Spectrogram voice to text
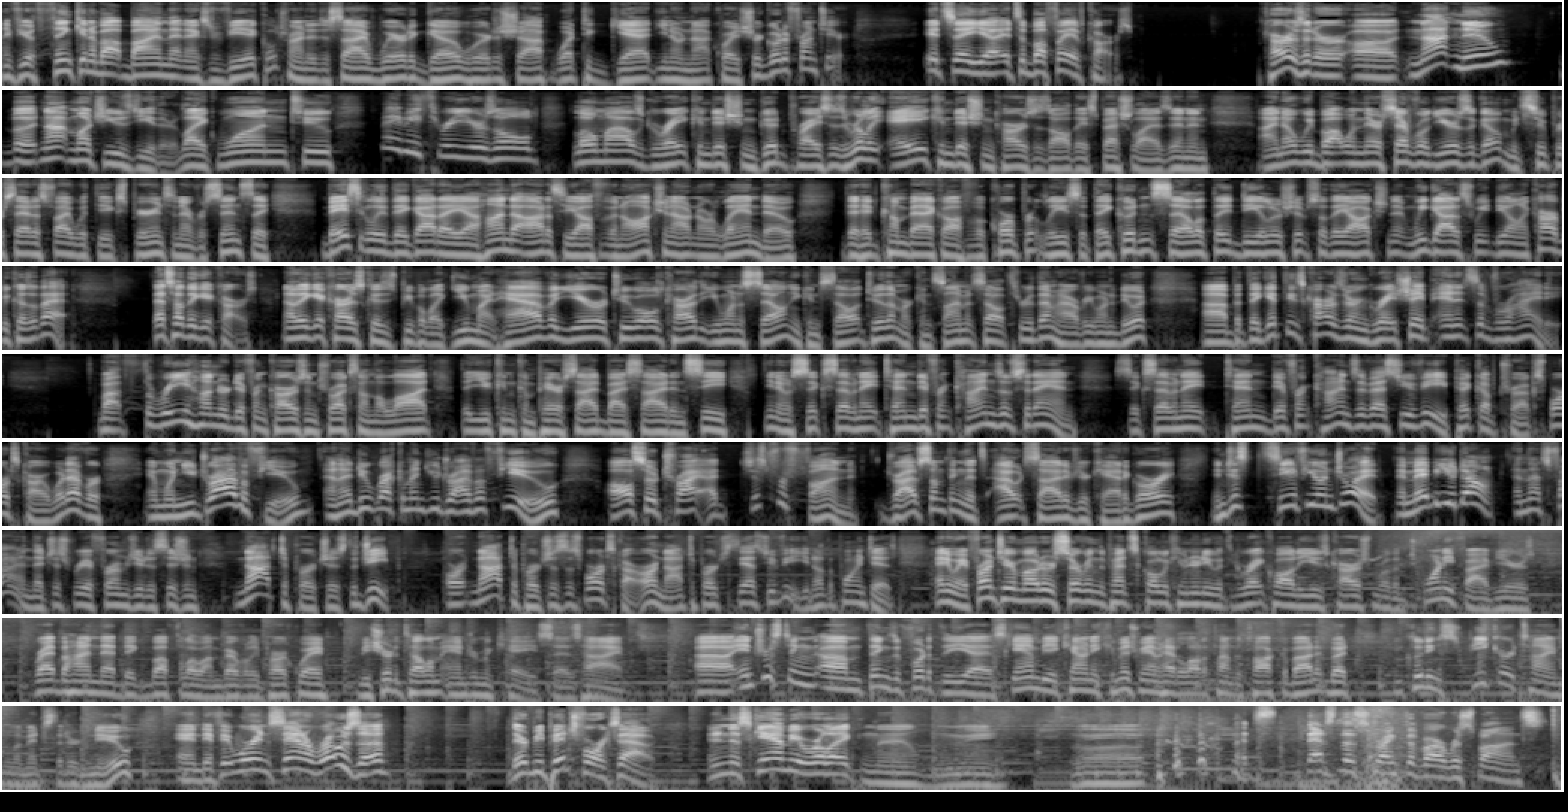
if you're thinking about buying that next vehicle, trying to decide where to go, where to shop, what to get, you know, not quite sure, go to Frontier. It's a uh, it's a buffet of cars. Cars that are uh, not new, but not much used either. Like one, two, maybe three years old, low miles, great condition, good prices. Really, A condition cars is all they specialize in. And I know we bought one there several years ago. We're super satisfied with the experience, and ever since they basically they got a, uh Honda Odyssey off of an auction out in Orlando that had come back off of a corporate lease that they couldn't sell at the dealership, so they auctioned it, and we got a sweet deal on a car because of that. That's how they get cars. Now they get cars because people like you might have a year or two old car that you want to sell, and you can sell it to them or consignment sell it through them, however you want to do it. Uh, but they get these cars they're in great shape, and it's a variety. About 300 different cars and trucks on the lot that you can compare side by side and see, you know, six, seven, eight, 10 different kinds of sedan, six, seven, eight, 10 different kinds of SUV, pickup truck, sports car, whatever. And when you drive a few, and I do recommend you drive a few, also try, uh, just for fun, drive something that's outside of your category and just see if you enjoy it. And maybe you don't, and that's fine. That just reaffirms your decision not to purchase the Jeep or not to purchase a sports car, or not to purchase the SUV. You know the point is. Anyway, Frontier Motors serving the Pensacola community with great quality used cars for more than 25 years, right behind that big Buffalo on Beverly Parkway. Be sure to tell them Andrew McKay says hi. Uh, interesting um, things afoot at the uh, Scambia County Commission. We haven't had a lot of time to talk about it, but including speaker time limits that are new. And if it were in Santa Rosa, there'd be pitchforks out. And in the Scambia, we're like, meh, uh." that's that's the strength of our response.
